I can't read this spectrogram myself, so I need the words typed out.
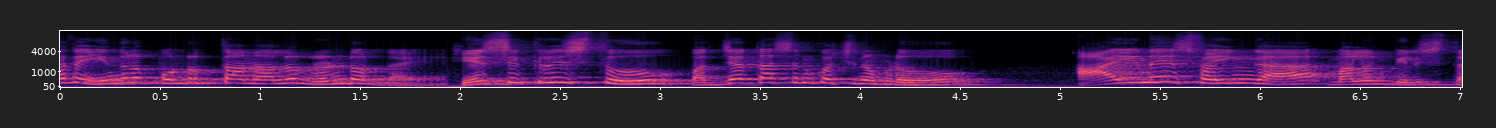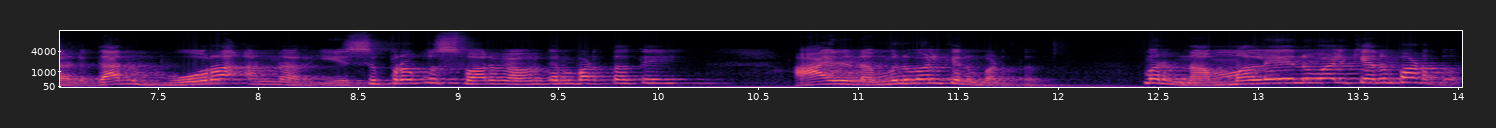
అదే ఇందులో పునరుత్థానాలు రెండు ఉన్నాయి యేసుక్రీస్తు మధ్యాకాశానికి వచ్చినప్పుడు ఆయనే స్వయంగా మనల్ని పిలుస్తాడు. దాన్ని బోర అన్నారు. యేసుప్రభు స్వరం ఎవరికి కనబడుతుంది ఆయన నమ్మిన వాళ్ళకి కనబడుతుంది మరి నమ్మలేని వాళ్ళకి కనపడదు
